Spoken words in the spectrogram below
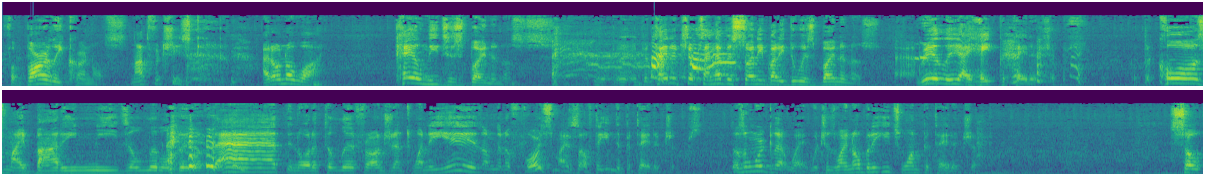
For barley kernels, not for cheesecake. I don't know why. Kale needs his boinanus. potato chips, I never saw anybody do his boinanus. Really, I hate potato chips. Because my body needs a little bit of that in order to live for 120 years, I'm going to force myself to eat the potato chips. Doesn't work that way, which is why nobody eats one potato chip. So,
